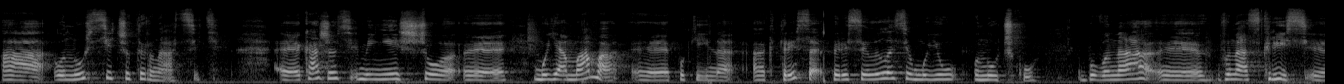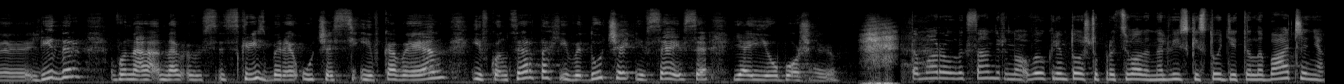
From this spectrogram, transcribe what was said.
а онучці 14. Е, Кажуть мені, що е, моя мама, е, покійна актриса, переселилася в мою онучку. Бо вона, вона скрізь лідер, вона на- скрізь бере участь і в КВН, і в концертах, і ведуча, і все, і все. Я її обожнюю. Тамара Олександрівна, ви, окрім того, що працювали на львівській студії телебачення,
